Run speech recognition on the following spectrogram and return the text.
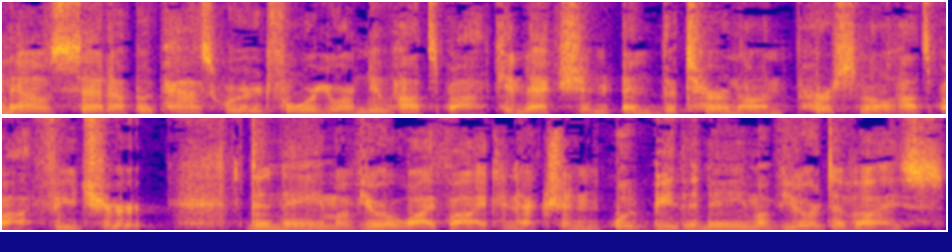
Now set up a password for your new hotspot connection and the turn on personal hotspot feature. The name of your Wi-Fi connection would be the name of your device.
